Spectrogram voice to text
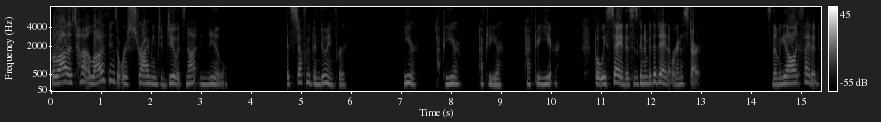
But a lot of the time a lot of the things that we're striving to do it's not new. It's stuff we've been doing for year after year after year after year. But we say this is going to be the day that we're going to start. So then we get all excited.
